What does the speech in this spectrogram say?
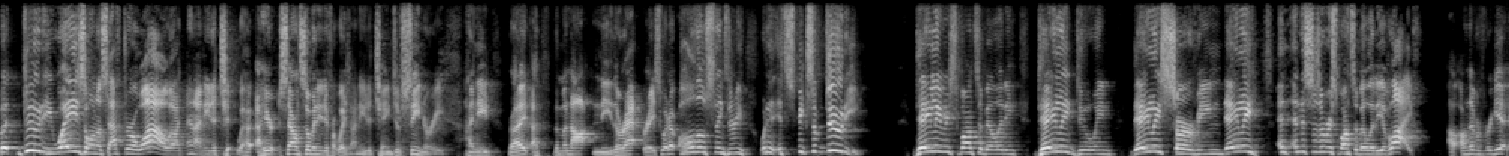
but duty weighs on us after a while. Like, man, I need a. Ch-. I hear it sounds so many different ways. I need a change of scenery. I need right uh, the monotony, the rat race, whatever. All those things that are what it, it speaks of duty, daily responsibility, daily doing, daily serving, daily, and and this is a responsibility of life. I'll, I'll never forget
